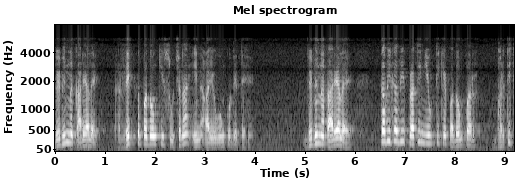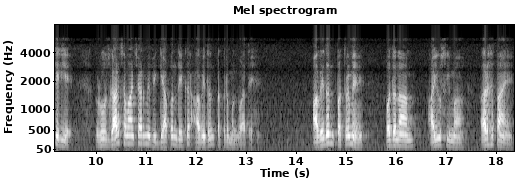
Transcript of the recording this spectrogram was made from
विभिन्न कार्यालय रिक्त पदों की सूचना इन आयोगों को देते हैं। विभिन्न कार्यालय कभी-कभी प्रतिनियुक्ति के पदों पर भर्ती के लिए रोज़गार समाचार में विज्ञापन देकर आवेदन पत्र मंगवाते हैं। आवेदन पत्र में पदनाम आयु सीमा अर्हताएँ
